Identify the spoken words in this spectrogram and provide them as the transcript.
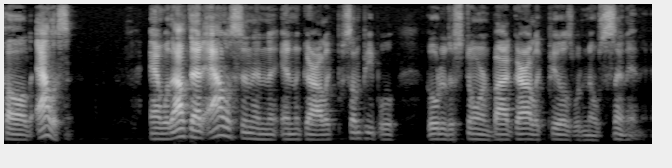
called allicin. And without that allicin in the in the garlic, some people go to the store and buy garlic pills with no scent in it.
